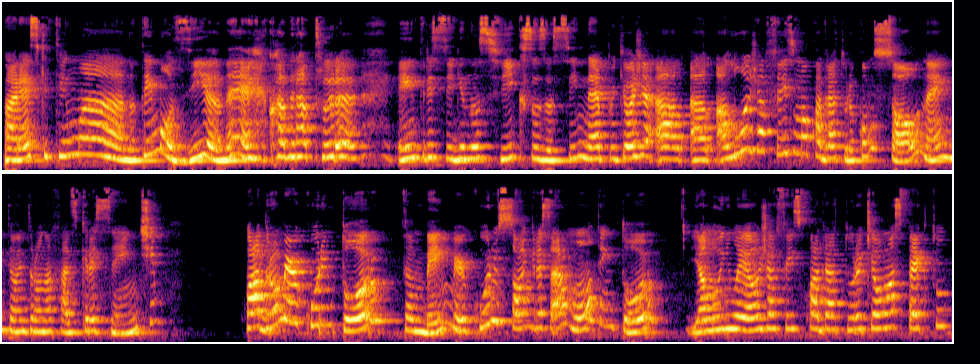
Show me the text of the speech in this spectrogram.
Parece que tem uma teimosia, né? Quadratura entre signos fixos, assim, né? Porque hoje a, a, a Lua já fez uma quadratura com o Sol, né? Então entrou na fase crescente. Quadrou Mercúrio em touro também. Mercúrio e Sol ingressaram ontem em touro. E a Lua em Leão já fez quadratura, que é um aspecto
